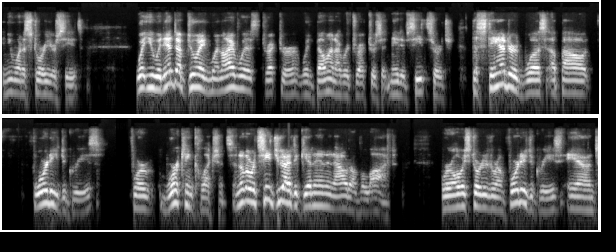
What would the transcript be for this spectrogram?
and you want to store your seeds, what you would end up doing when I was director, when Bella and I were directors at Native Seed Search, the standard was about 40 degrees for working collections. In other words, seeds you had to get in and out of a lot were always stored at around 40 degrees, and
